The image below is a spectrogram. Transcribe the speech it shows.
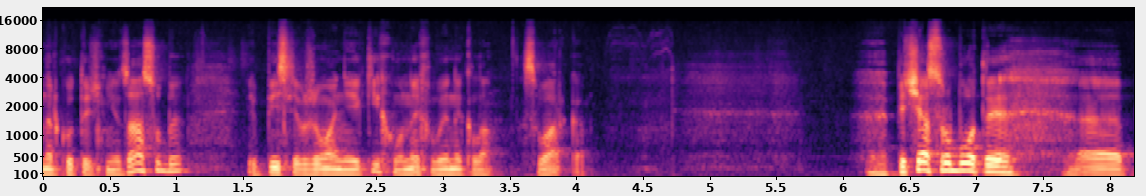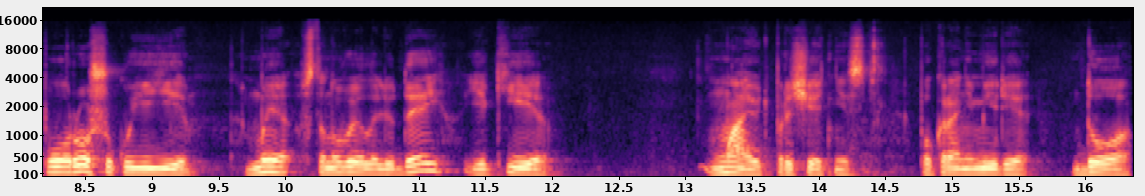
наркотичні засоби, після вживання яких у них виникла сварка. Під час роботи е, по розшуку її ми встановили людей, які мають причетність, по крайній мірі, до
